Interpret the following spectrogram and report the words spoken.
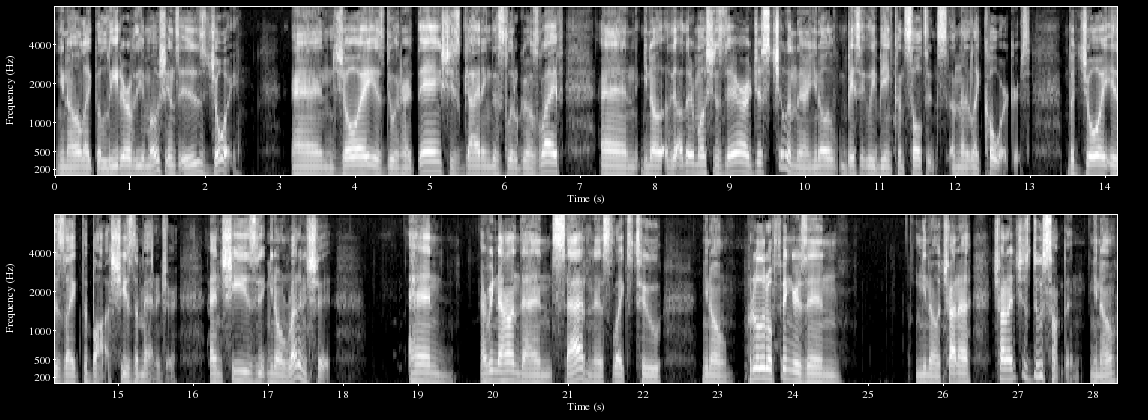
you know like the leader of the emotions is joy and Joy is doing her thing. She's guiding this little girl's life. And, you know, the other emotions there are just chilling there, you know, basically being consultants uh, and like coworkers. But Joy is like the boss. She's the manager. And she's, you know, running shit. And every now and then, sadness likes to, you know, put her little fingers in, you know, trying to trying to just do something, you know?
